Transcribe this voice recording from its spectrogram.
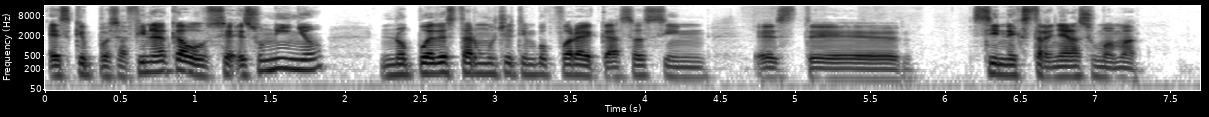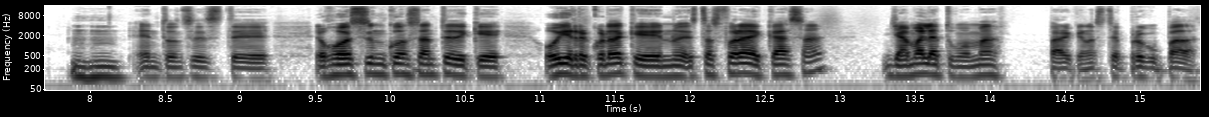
es que pues a fin y al cabo es un niño, no puede estar mucho tiempo fuera de casa sin este sin extrañar a su mamá. Entonces, este el juego es un constante de que, "Oye, recuerda que no estás fuera de casa, llámale a tu mamá para que no esté preocupada."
